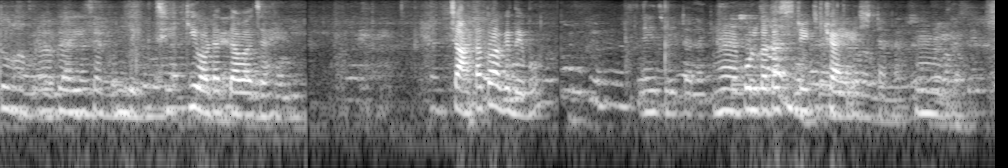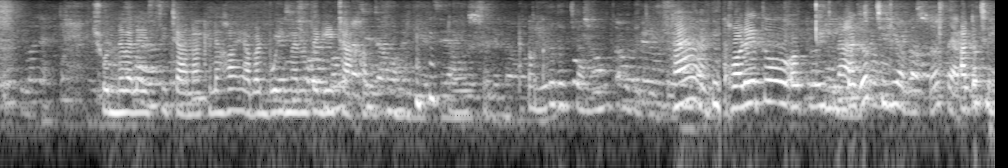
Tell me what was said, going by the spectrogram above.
তো আমরা গাইজ এখন দেখছি কি অর্ডার দেওয়া যায়। চাটা তো আগে দেবো। হ্যাঁ কলকাতা স্ট্রিট চাই। হুম। সন্ধ্যেবেলা এসছি চা না খেলে হয় আবার বই মেলাতে গিয়ে চা খাব। হ্যাঁ ঘরে তো আটা ছিল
